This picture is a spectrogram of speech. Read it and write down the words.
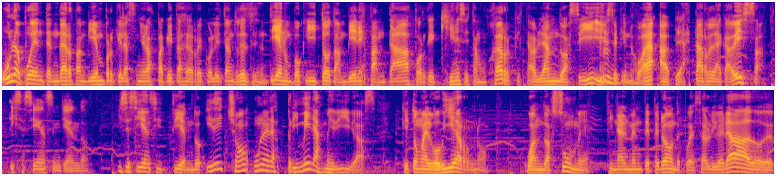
uno puede entender también por qué las señoras Paquetas de Recoleta entonces se sentían un poquito también espantadas porque quién es esta mujer que está hablando así y dice que nos va a aplastar la cabeza. Y se siguen sintiendo. Y se siguen sintiendo. Y de hecho, una de las primeras medidas que toma el gobierno cuando asume finalmente Perón, después de ser liberado, de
